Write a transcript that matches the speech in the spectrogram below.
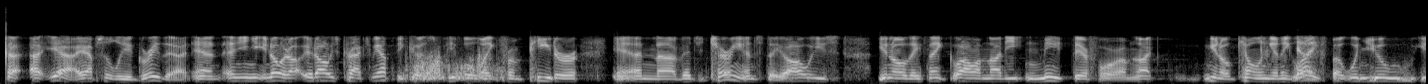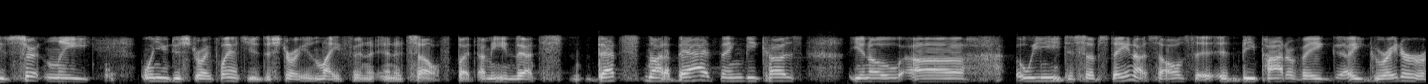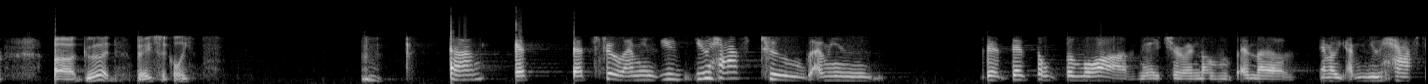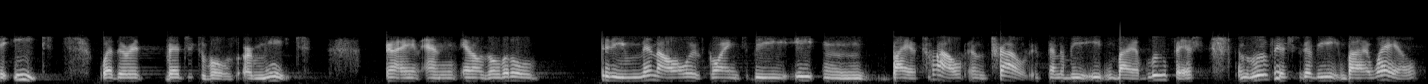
Uh, uh, yeah, I absolutely agree that, and and you know it it always cracks me up because people like from PETA and uh, vegetarians they always you know they think well I'm not eating meat therefore I'm not you know killing any life but when you you certainly when you destroy plants you destroy in life in in itself but I mean that's that's not a bad thing because you know uh we need to sustain ourselves and be part of a a greater uh, good, basically. Um, that's true. I mean, you you have to. I mean, there, there's the, the law of nature and the and the you know. I mean, you have to eat, whether it's vegetables or meat, right? And you know, the little bitty minnow is going to be eaten by a trout, and the trout is going to be eaten by a bluefish, and the bluefish is going to be eaten by a whale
